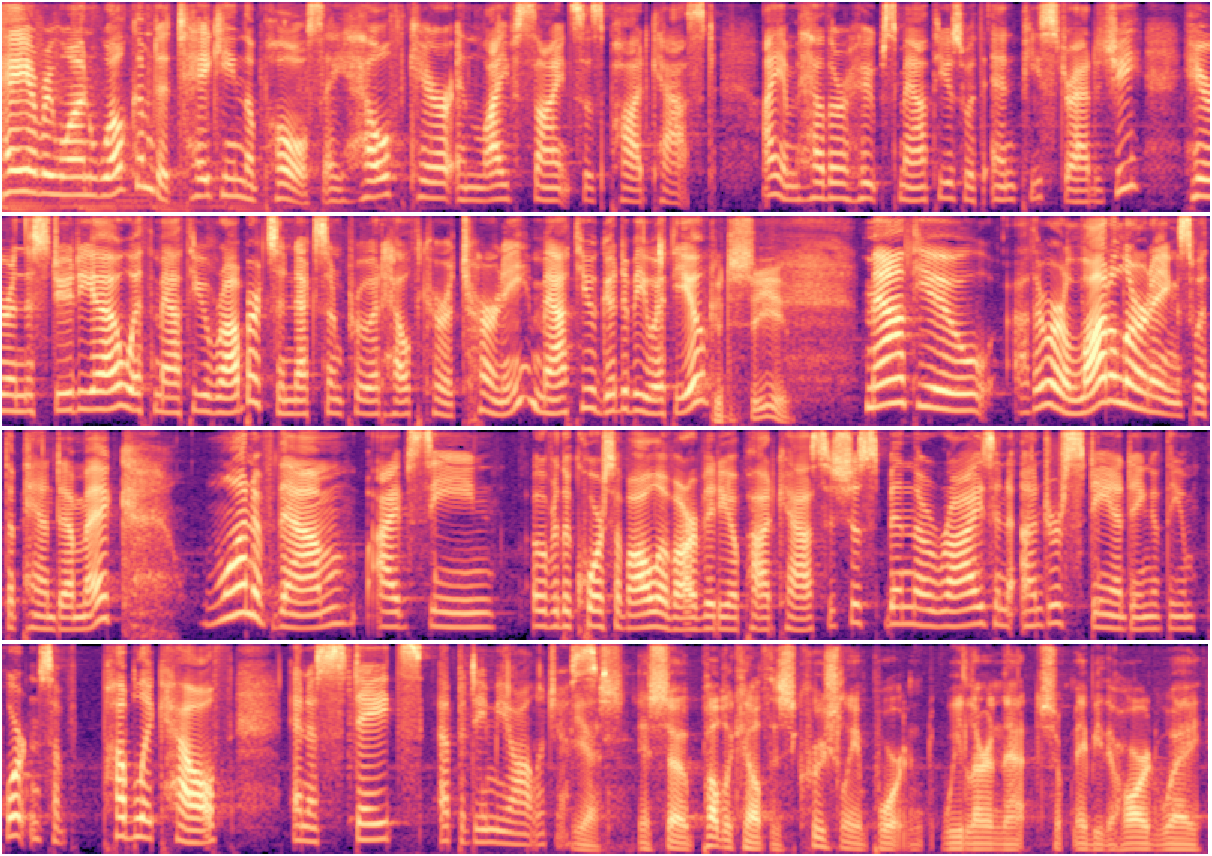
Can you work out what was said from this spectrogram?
Hey everyone, welcome to Taking the Pulse, a healthcare and life sciences podcast. I am Heather Hoopes Matthews with NP Strategy, here in the studio with Matthew Roberts, a Nexsen Pruet healthcare attorney. Matthew, good to be with you. Good to see you. Matthew, uh, there were a lot of learnings with the pandemic. One of them I've seen over the course of all of our video podcasts has just been the rise in understanding of the importance of public health and a state's epidemiologist. Yes. yes. So public health is crucially important. We learned that maybe the hard way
